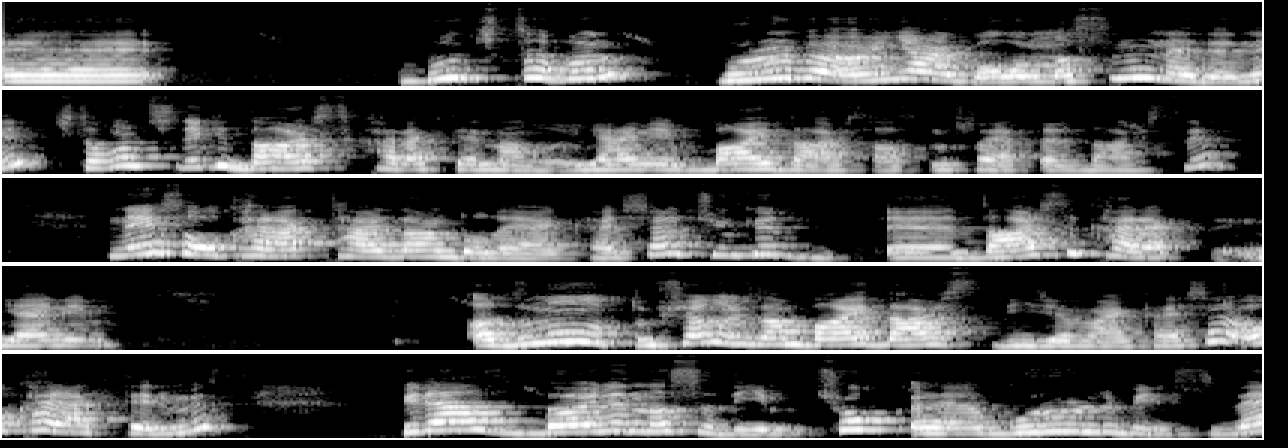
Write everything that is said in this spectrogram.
Ee, bu kitabın gurur ve önyargı olmasının nedeni kitabın içindeki Darcy karakterini anlıyor. Yani Bay Darcy aslında soyadları Darcy. Neyse o karakterden dolayı arkadaşlar. Çünkü e, Darcy karakter yani adını unuttum şu an o yüzden Bay Darcy diyeceğim arkadaşlar. O karakterimiz biraz böyle nasıl diyeyim çok e, gururlu birisi ve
